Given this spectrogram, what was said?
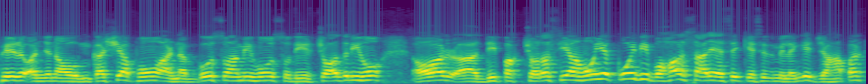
फिर अंजना ओम कश्यप हो अर्नब गोस्वामी हो, सुधीर चौधरी हो, और दीपक चौरसिया हो, या कोई भी बहुत सारे ऐसे केसेस मिलेंगे जहाँ पर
